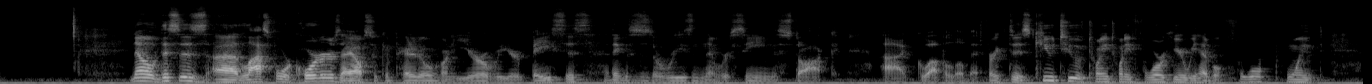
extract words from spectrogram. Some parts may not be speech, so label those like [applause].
Now, this is uh, last four quarters. I also compared it over on a year-over-year basis. I think this is the reason that we're seeing the stock uh, go up a little bit. For this Q2 of 2024 here, we had about 4.2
